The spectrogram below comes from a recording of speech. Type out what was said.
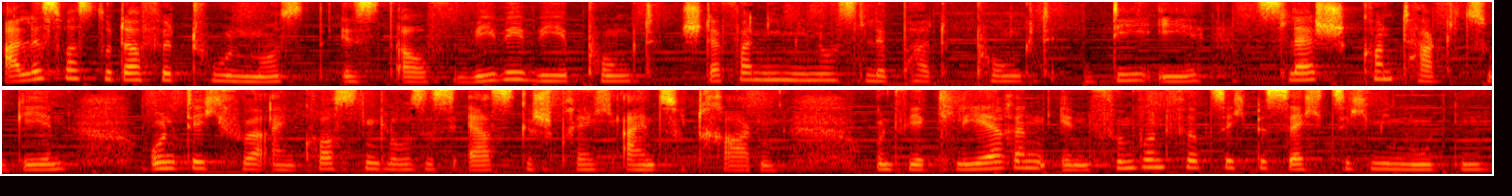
Alles, was du dafür tun musst, ist auf www.stephanie-lippert.de slash Kontakt zu gehen und dich für ein kostenloses Erstgespräch einzutragen. Und wir klären in 45 bis 60 Minuten,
